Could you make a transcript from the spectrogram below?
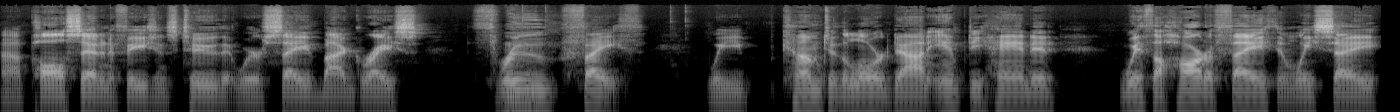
Uh, Paul said in Ephesians 2 that we're saved by grace through faith. We come to the Lord God empty handed with a heart of faith, and we say,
